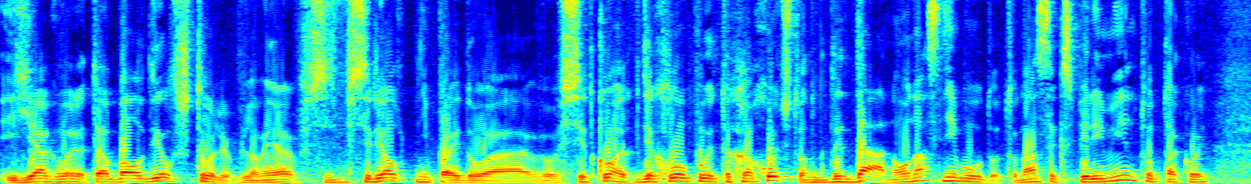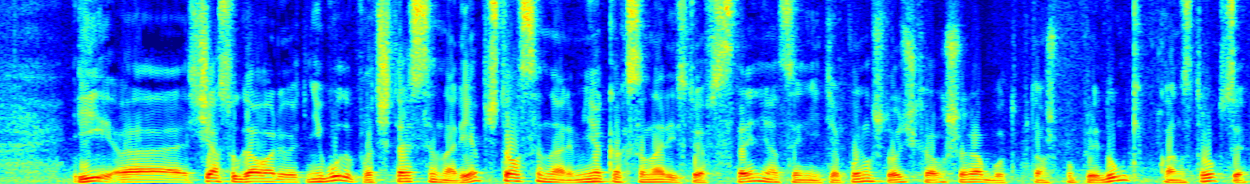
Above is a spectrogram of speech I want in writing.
Я говорю, ты обалдел, что ли, блин, я в сериал не пойду, а в ситком, где хлопают и хохочут, он говорит, да, но у нас не будут, у нас эксперимент тут такой. И э, сейчас уговаривать не буду, прочитай сценарий. Я почитал сценарий, мне как сценаристу я в состоянии оценить, я понял, что очень хорошая работа, потому что по придумке, по конструкции,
